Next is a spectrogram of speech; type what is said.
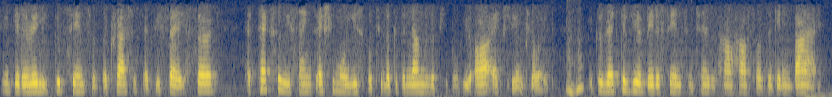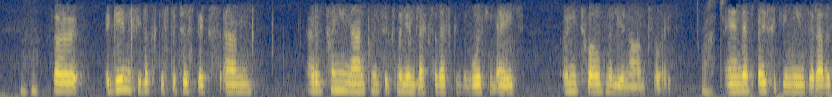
to get a really good sense of the crisis that we face. So at PACSA, we're saying it's actually more useful to look at the numbers of people who are actually employed Mm-hmm. because that gives you a better sense in terms of how households are getting by. Mm-hmm. So again, if you look at the statistics, um, out of 29.6 million black South Africans of working age, only 12 million are employed. Right. And that basically means that out of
